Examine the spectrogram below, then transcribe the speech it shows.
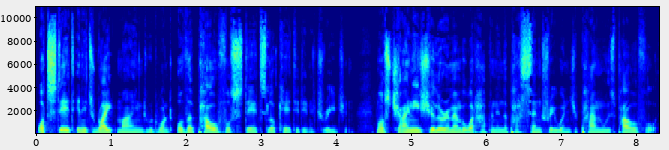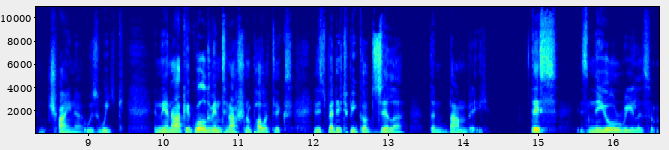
What state in its right mind would want other powerful states located in its region? Most Chinese surely remember what happened in the past century when Japan was powerful and China was weak. In the anarchic world of international politics, it is better to be Godzilla than Bambi. This is neo-realism.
